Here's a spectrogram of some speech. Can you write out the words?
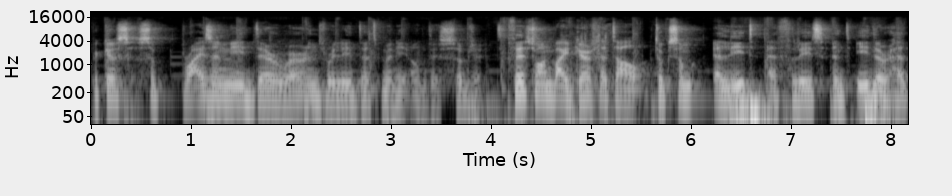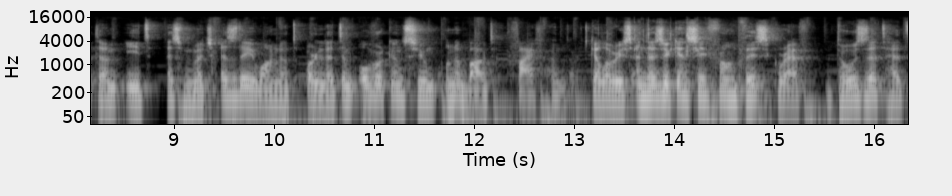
because surprisingly there weren't really that many on this subject. This one by Garthe et al. took some elite athletes and either had them eat as much as they wanted or let them overconsume on about 500 calories. And as you can see from this graph, those that had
